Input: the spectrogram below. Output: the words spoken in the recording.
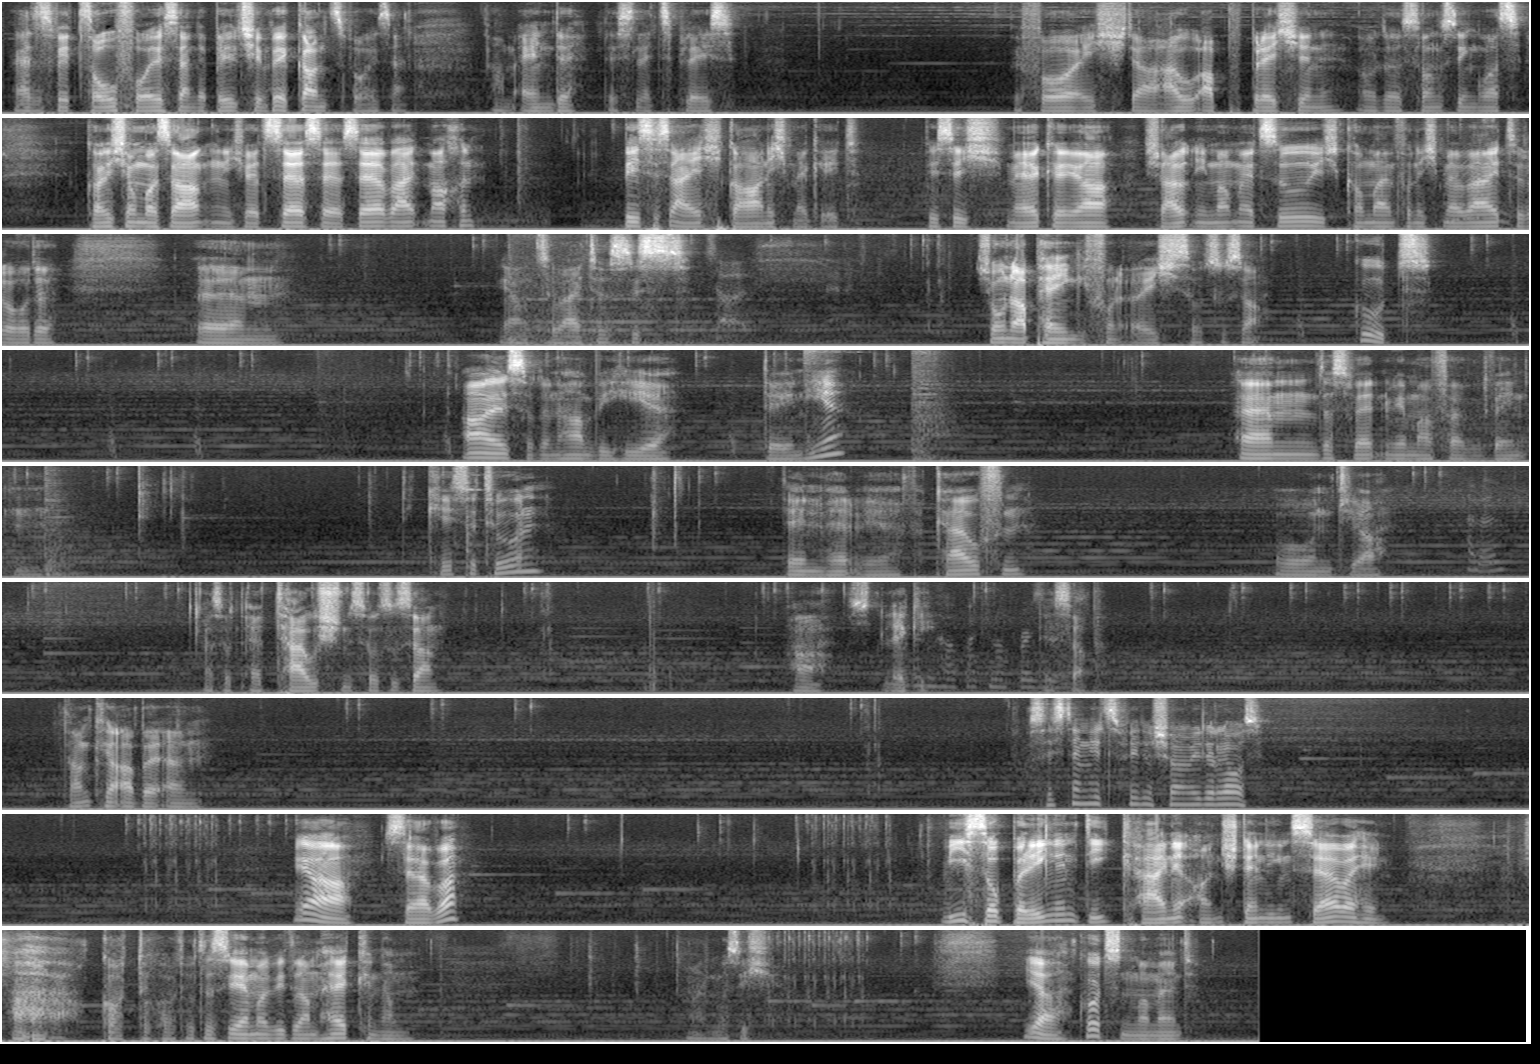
ja, das wird so voll sein, der Bildschirm wird ganz voll sein am Ende des Let's Plays. Bevor ich da auch abbreche oder sonst irgendwas kann ich schon mal sagen, ich werde sehr, sehr, sehr weit machen, bis es eigentlich gar nicht mehr geht. Bis ich merke, ja, schaut niemand mehr zu, ich komme einfach nicht mehr weiter oder ähm, ja und so weiter. Es ist schon abhängig von euch sozusagen. Gut. Also, dann haben wir hier den hier. Ähm, das werden wir mal verwenden. Die Kiste tun. Den werden wir verkaufen. Und ja. Also äh, tauschen sozusagen. Ah, ist laggy. Deshalb. Danke, aber ähm, Was ist denn jetzt wieder schon wieder los? Ja, Server. Wieso bringen die keine anständigen Server hin? Ah, Gott, oh Gott, oder sie einmal wieder am Hacken haben. Dann muss ich... Ja, kurzen Moment.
